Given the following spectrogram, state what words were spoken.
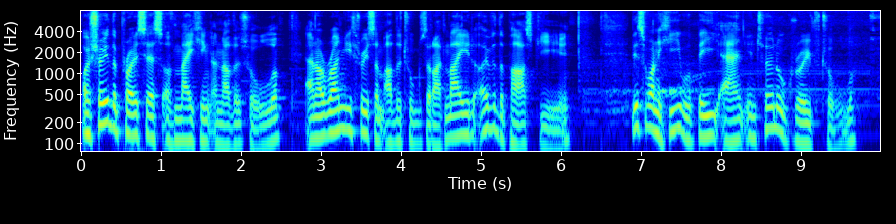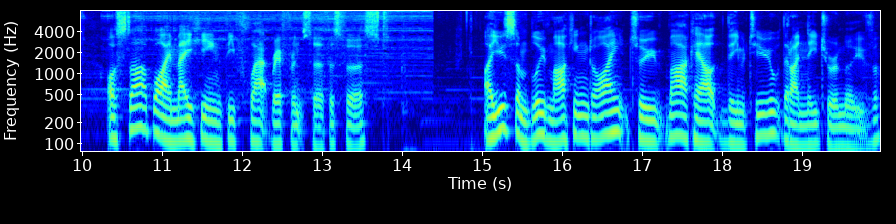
I'll show you the process of making another tool, and I'll run you through some other tools that I've made over the past year. This one here will be an internal groove tool. I'll start by making the flat reference surface first. I use some blue marking dye to mark out the material that I need to remove.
